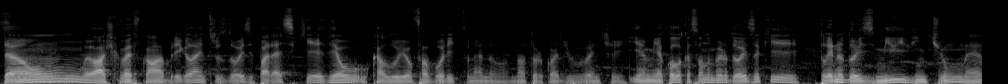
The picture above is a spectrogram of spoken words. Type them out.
Então, eu acho que vai ficar uma briga lá entre os dois e parece que ele é o, o Kalu é o favorito, né? No, no ator coadjuvante aí. E a minha colocação número dois é que, pleno 2021, né?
